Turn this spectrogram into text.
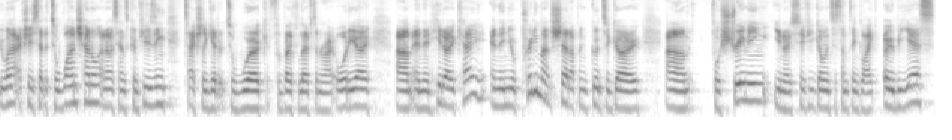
you want to actually set it to one channel. I know it sounds confusing to actually get it to work for both left and right audio um, and then hit OK. And then you're pretty much set up and good to go. Um, for streaming, you know, so if you go into something like OBS,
